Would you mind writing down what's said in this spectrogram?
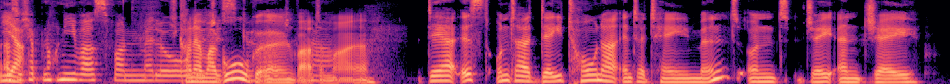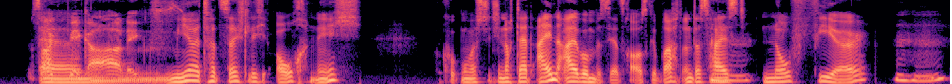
Also Ja. ich habe noch nie was von Mellow. Ich kann ja mal googeln, warte ja. mal. Der ist unter Daytona Entertainment und J&J Sagt mir ähm, gar nichts. Mir tatsächlich auch nicht. gucken, was steht hier noch. Der hat ein Album bis jetzt rausgebracht und das heißt No Fear. Mhm.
